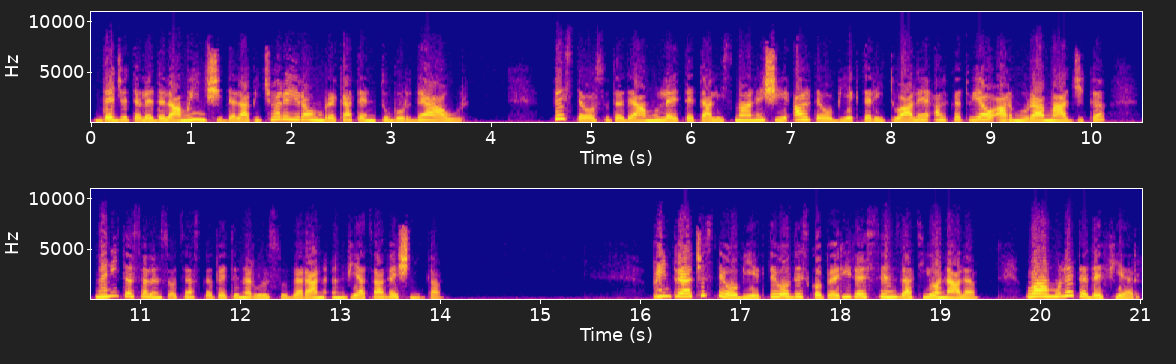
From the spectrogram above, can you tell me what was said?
Degetele de la mâini și de la picioare erau îmbrăcate în tuburi de aur. Peste o sută de amulete, talismane și alte obiecte rituale alcătuiau armura magică, menită să-l însoțească pe tânărul suveran în viața veșnică. Printre aceste obiecte, o descoperire senzațională, o amuletă de fier,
